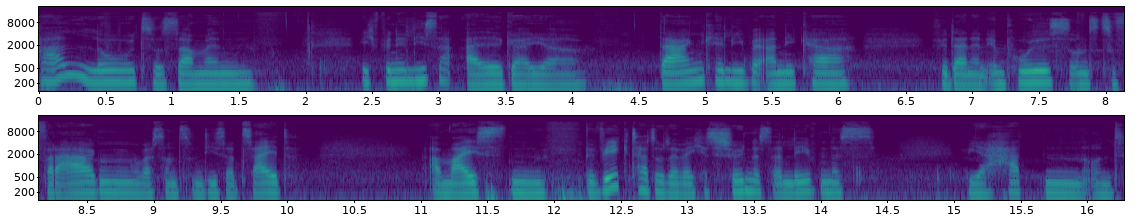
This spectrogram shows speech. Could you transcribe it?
Hallo zusammen. Ich bin Elisa Allgeier. Danke, liebe Annika, für deinen Impuls, uns zu fragen, was uns in dieser Zeit am meisten bewegt hat oder welches schönes Erlebnis wir hatten und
